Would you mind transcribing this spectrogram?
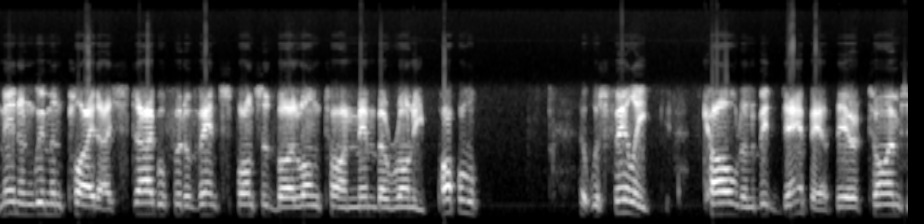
Men and women played a Stableford event sponsored by long-time member Ronnie Popple. It was fairly cold and a bit damp out there at times.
